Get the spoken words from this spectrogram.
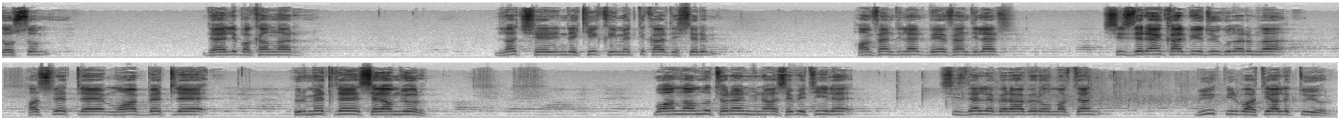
dostum, değerli bakanlar, Laç şehrindeki kıymetli kardeşlerim, hanımefendiler, beyefendiler, sizleri en kalbi duygularımla, hasretle, muhabbetle, hürmetle selamlıyorum. Bu anlamlı tören münasebetiyle sizlerle beraber olmaktan büyük bir bahtiyarlık duyuyorum.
